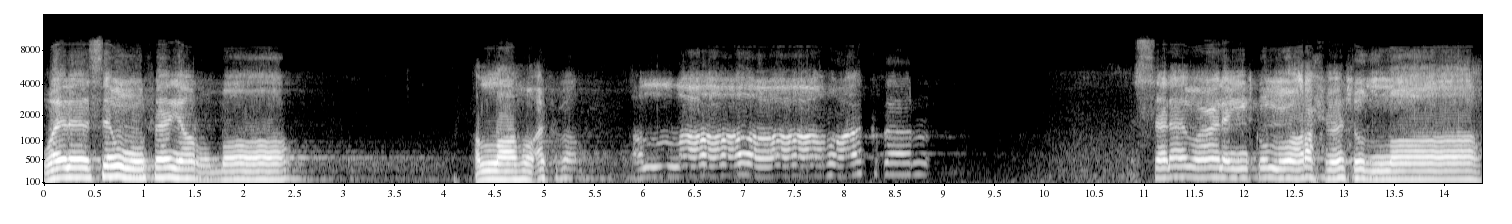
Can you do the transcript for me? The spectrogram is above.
ولسوف يرضى. الله أكبر. الله أكبر. السلام عليكم ورحمة الله.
